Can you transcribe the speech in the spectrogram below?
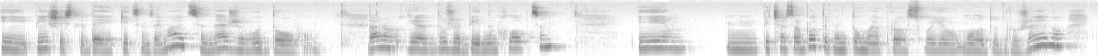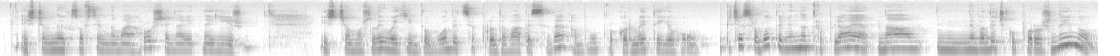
і більшість людей, які цим займаються, не живуть довго. Даро є дуже бідним хлопцем, і під час роботи він думає про свою молоду дружину, і що в них зовсім немає грошей навіть на їжу, і що, можливо, їй доводиться продавати себе або прокормити його. Під час роботи він натрапляє на невеличку порожнину,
